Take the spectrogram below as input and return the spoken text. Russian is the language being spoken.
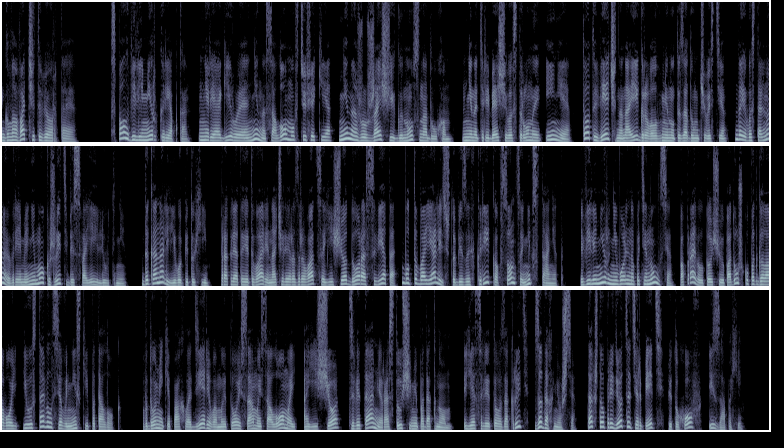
Глава четвертая. Спал Велимир крепко, не реагируя ни на солому в тюфяке, ни на жужжащий гнус над ухом, ни на теребящего струны иния. Тот вечно наигрывал в минуты задумчивости, да и в остальное время не мог жить без своей лютни. Доконали его петухи. Проклятые твари начали разрываться еще до рассвета, будто боялись, что без их криков солнце не встанет. Велимир невольно потянулся, поправил тощую подушку под головой и уставился в низкий потолок. В домике пахло деревом и той самой соломой, а еще цветами, растущими под окном. Если то закрыть, задохнешься. Так что придется терпеть петухов и запахи.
